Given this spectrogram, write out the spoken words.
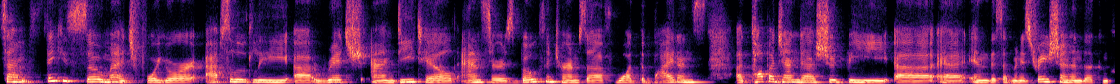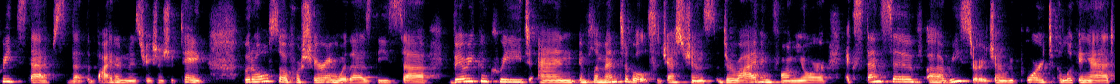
Sam, thank you so much for your absolutely uh, rich and detailed answers, both in terms of what the Biden's uh, top agenda should be uh, uh in this administration and the concrete steps that the Biden administration should take, but also for sharing with us these uh, very concrete and implementable suggestions deriving from your extensive uh, research and report looking at,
